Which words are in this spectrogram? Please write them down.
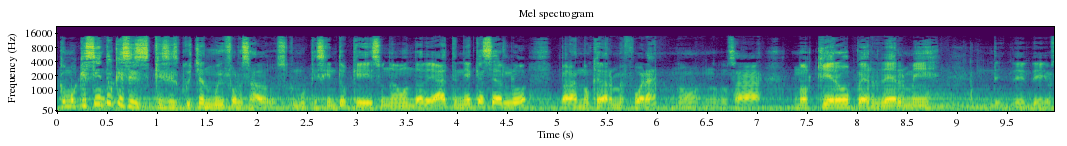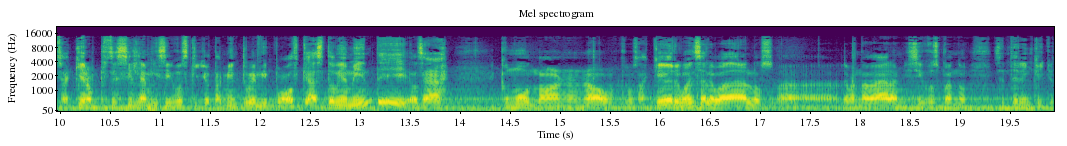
Como que siento que se, que se escuchan muy forzados. Como que siento que es una onda de, ah, tenía que hacerlo para no quedarme fuera, ¿no? O sea, no quiero perderme. De, de, o sea, quiero pues, decirle a mis hijos que yo también tuve mi podcast, obviamente. O sea, ¿cómo? No, no, no. O sea, qué vergüenza le voy a dar a los le van a dar a mis hijos cuando se enteren que yo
